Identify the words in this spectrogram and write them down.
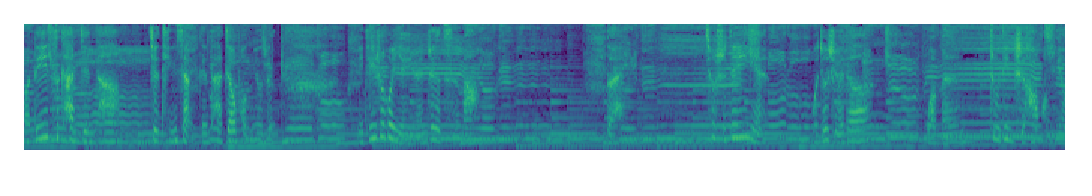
我第一次看见他。就挺想跟他交朋友的。你听说过“演员”这个词吗？对，就是第一眼我就觉得我们注定是好朋友。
